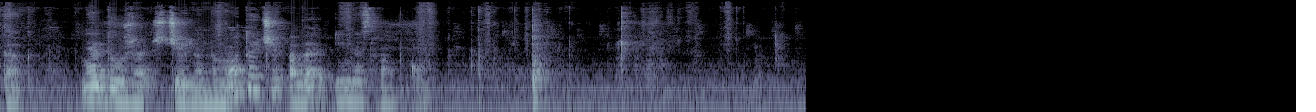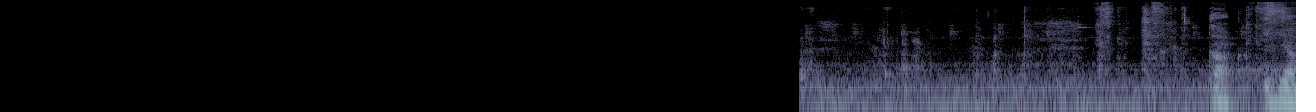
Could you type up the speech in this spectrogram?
Так, не дуже щільно намотуючи, але і не слабко. Є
